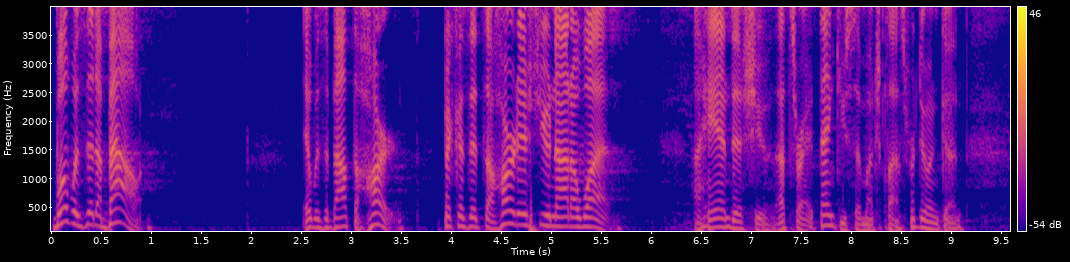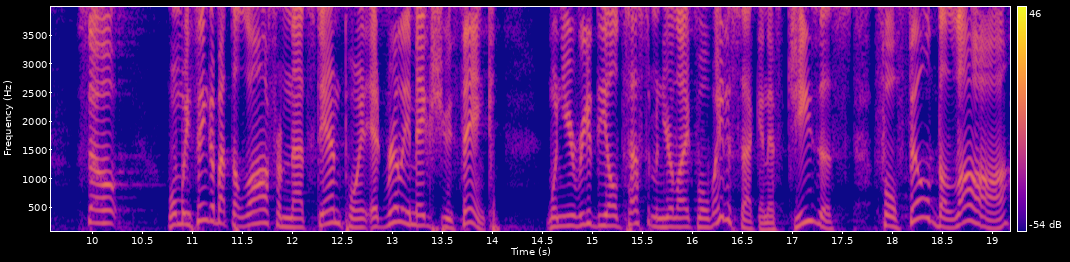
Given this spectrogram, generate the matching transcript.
what was it about? It was about the heart because it's a heart issue, not a what? A hand issue. That's right. Thank you so much, class. We're doing good. So, when we think about the law from that standpoint, it really makes you think. When you read the Old Testament, you're like, well, wait a second. If Jesus fulfilled the law,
